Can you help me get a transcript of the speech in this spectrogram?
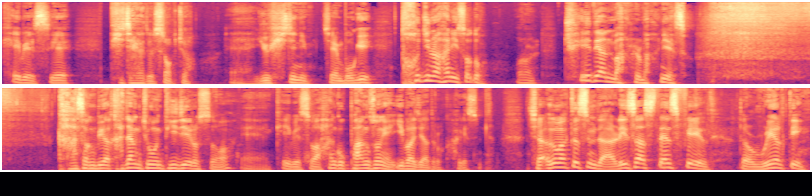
KBS의 DJ가 될 수는 없죠. 예, 유희진님, 제 목이 터지는 한이 있어도 오늘 최대한 말을 많이 해서 가성비가 가장 좋은 DJ로서 KBS와 한국 방송에 이바지하도록 하겠습니다. 자, 음악 듣습니다. 리사 스탠스필드, The Real Thing.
